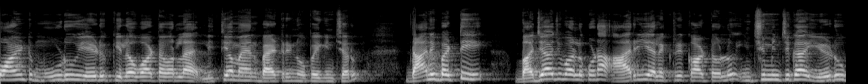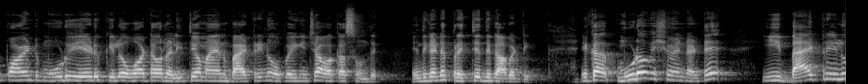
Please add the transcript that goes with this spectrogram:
పాయింట్ మూడు ఏడు కిలోవాట్ అవర్ల లిథియం అయాన్ బ్యాటరీని ఉపయోగించారు. దాన్ని బట్టి బజాజ్ వాళ్ళు కూడా ఆర్ఈ ఎలక్ట్రిక్ ఆటోలో ఇంచుమించుగా ఏడు పాయింట్ మూడు ఏడు కిలోవాట్ అవర్ల లిథియం అయాన్ బ్యాటరీని ఉపయోగించే అవకాశం ఉంది. ఎందుకంటే ప్రత్యర్థి కాబట్టి. ఇక మూడో విషయం ఏంటంటే ఈ బ్యాటరీలు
